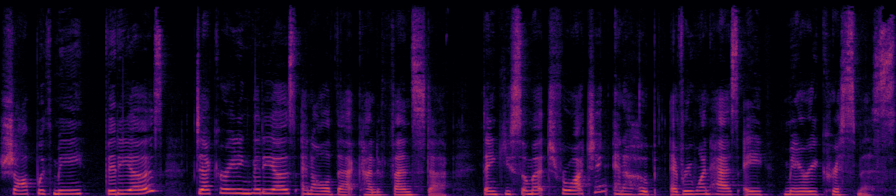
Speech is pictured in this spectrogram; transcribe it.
shop with me videos, decorating videos, and all of that kind of fun stuff. Thank you so much for watching, and I hope everyone has a Merry Christmas.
